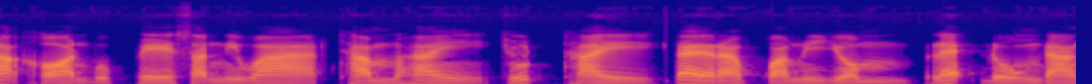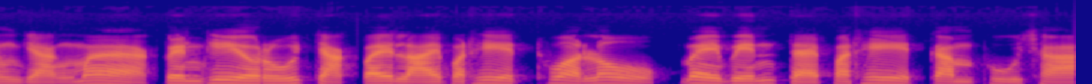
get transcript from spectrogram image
ละครบุพเพสนนิวาสทำให้ชุดไทยได้รับความนิยมและโด่งดังอย่างมาก เป็นที่รู้จักไปหลายประเทศทั่วโลก ไม่เว้นแต่ประเทศกัมพูชา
